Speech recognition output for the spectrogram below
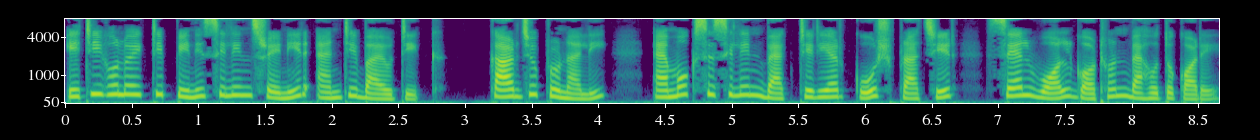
এটি হল একটি পেনিসিলিন শ্রেণির অ্যান্টিবায়োটিক। কার্যপ্রণালী, অ্যামোক্সিসিলিন ব্যাকটেরিয়ার কোষ প্রাচীর সেল ওয়াল গঠন ব্যাহত করে।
